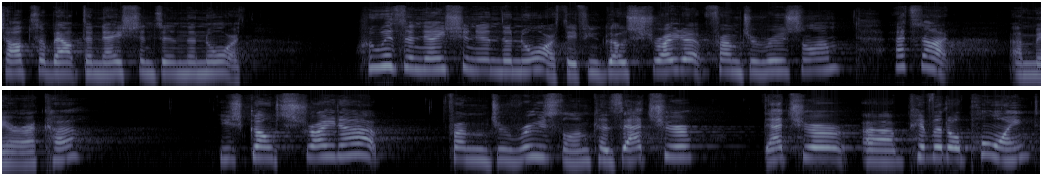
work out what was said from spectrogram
talks about the nations in the north. Who is the nation in the north? If you go straight up from Jerusalem, that's not America. You go straight up from Jerusalem because that's your that's your uh, pivotal point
